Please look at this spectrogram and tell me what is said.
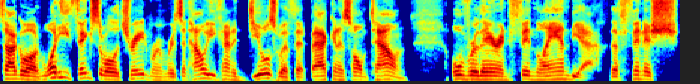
talk about what he thinks of all the trade rumors and how he kind of deals with it back in his hometown over there in Finlandia, the Finnish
